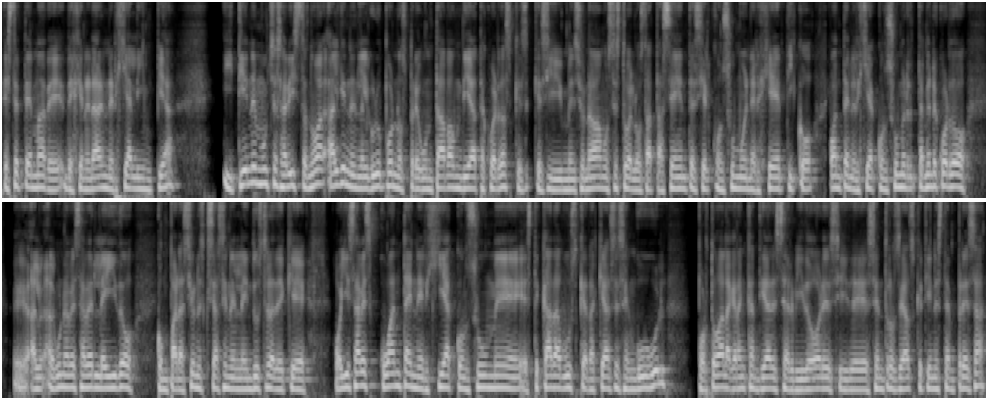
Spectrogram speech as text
este tema de, de, generar energía limpia y tiene muchas aristas, ¿no? Alguien en el grupo nos preguntaba un día, ¿te acuerdas? Que, si mencionábamos esto de los datacenters y el consumo energético, cuánta energía consume. También recuerdo eh, alguna vez haber leído comparaciones que se hacen en la industria de que, oye, ¿sabes cuánta energía consume este, cada búsqueda que haces en Google? Por toda la gran cantidad de servidores y de centros de datos que tiene esta empresa.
